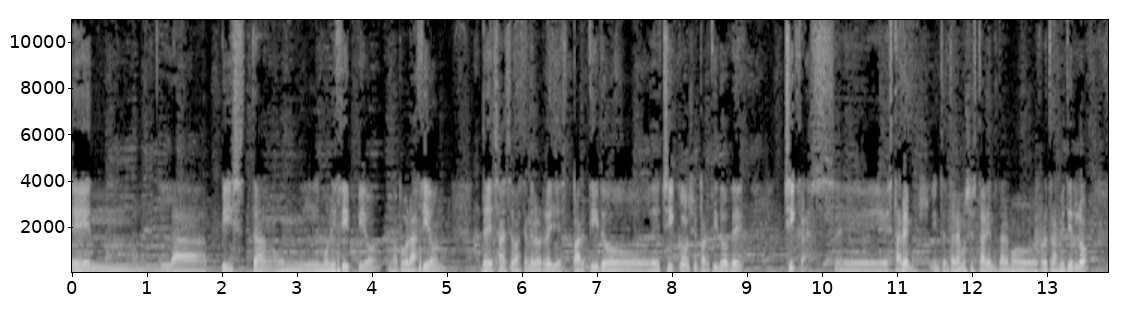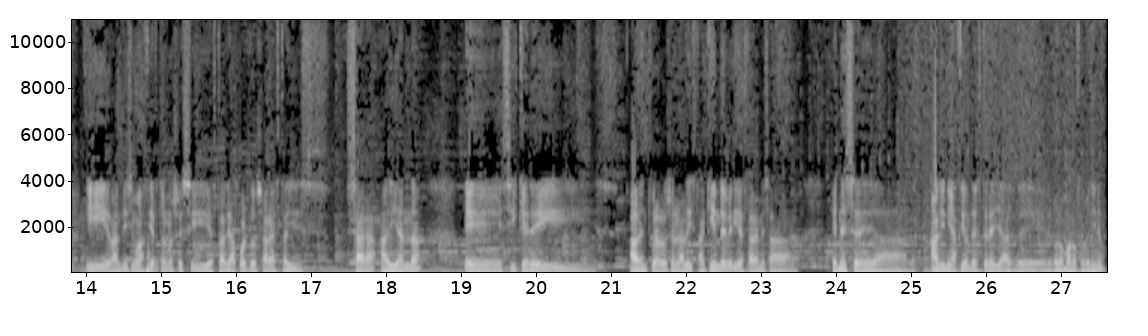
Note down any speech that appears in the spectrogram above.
en la pista o en el municipio, en la población de San Sebastián de los Reyes. Partido de chicos y partido de chicas. Eh, estaremos, intentaremos estar, intentaremos retransmitirlo y grandísimo acierto. No sé si está de acuerdo, Sara. Estáis, Sara, Arianda, eh, si queréis aventuraros en la lista. ¿Quién debería estar en esa en esa alineación de estrellas de, de balonmano femenino?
